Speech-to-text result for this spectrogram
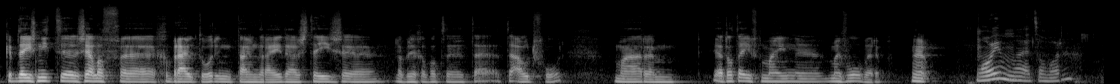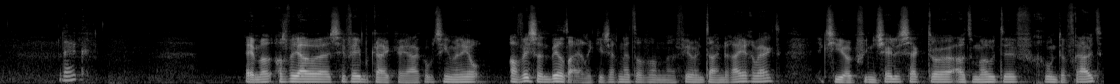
Ik heb deze niet eh, zelf eh, gebruikt hoor in de tuinderij. Daar is deze, eh, laten we zeggen, wat eh, te oud voor. Maar ehm, ja, dat even mijn, eh, mijn voorwerp. Ja. Mooi om eh, te horen. Leuk. Hey, maar als we jouw eh, cv bekijken, Jacob, zien we een heel afwisselend beeld eigenlijk. Je zegt net al van veel in tuinderijen gewerkt. Ik zie ook financiële sector, automotive, groente en fruit.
